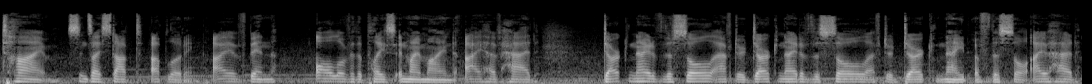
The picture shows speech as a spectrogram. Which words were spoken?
time since I stopped uploading. I have been all over the place in my mind. I have had dark night of the soul after dark night of the soul after dark night of the soul. I've had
